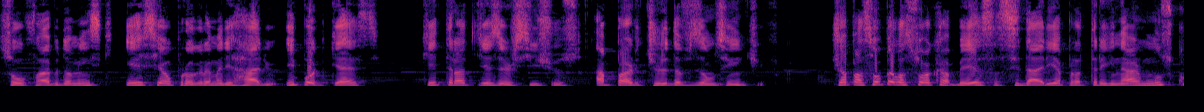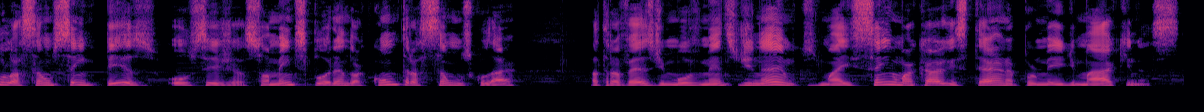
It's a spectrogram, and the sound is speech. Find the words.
Sou o Fábio Dominski e esse é o programa de rádio e podcast que trata de exercícios a partir da visão científica. Já passou pela sua cabeça se daria para treinar musculação sem peso, ou seja, somente explorando a contração muscular, através de movimentos dinâmicos, mas sem uma carga externa por meio de máquinas,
